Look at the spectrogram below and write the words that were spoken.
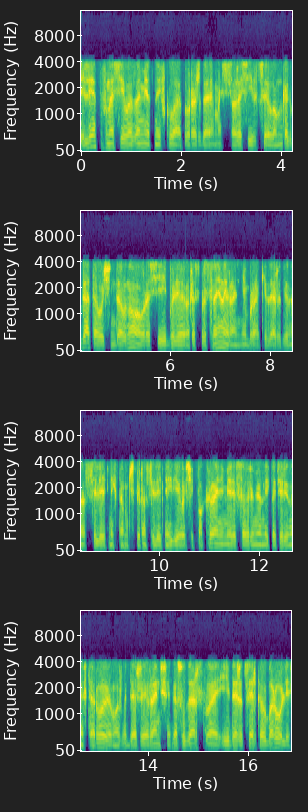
лет вносила заметный вклад в рождаемость России в целом. Когда-то очень давно в России были распространены ранние браки, даже 12-летних, там, 14-летних девочек. По крайней мере, со времен Екатерины II, а может быть, даже и раньше, государство и даже церковь боролись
